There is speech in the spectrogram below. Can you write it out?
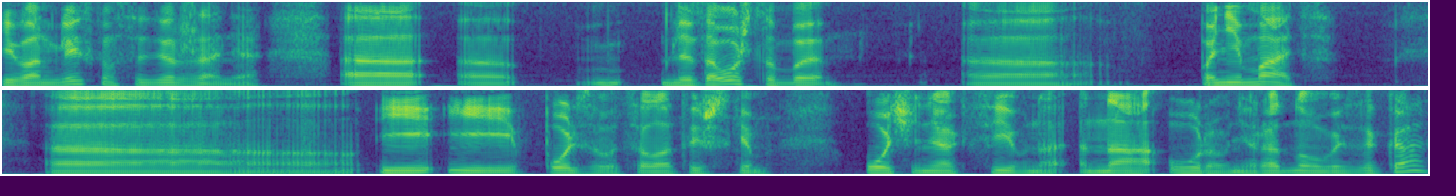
и в английском содержание. А, э, м, для того, чтобы э, понимать э, и, и пользоваться латышским очень активно на уровне родного языка,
